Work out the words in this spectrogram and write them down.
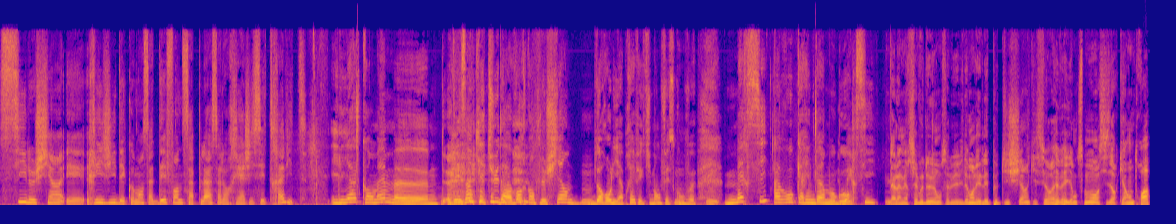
Si le chien est rigide et commence à défendre sa place, alors réagissez très vite. Il y a quand même euh, des inquiétudes à avoir quand le chien mm. dort au lit. Après, effectivement, on fait ce qu'on mm. veut. Mm. Merci à vous, Karine Vermogo. Merci. Voilà, merci à vous deux. On salue évidemment les, les, petits chiens qui se réveillent en ce moment à 6h43.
